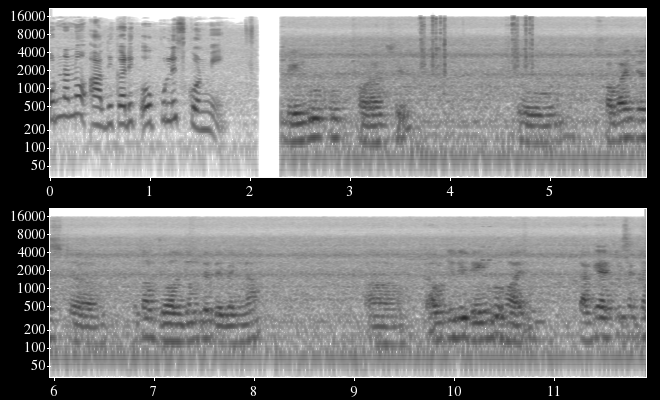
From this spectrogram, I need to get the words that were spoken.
অন্যান্য আধিকারিক ও পুলিশ কর্মী। ডেঙ্গু খুব ছড়াচ্ছে, তো সবাই জাস্ট কোথাও জল জমতে দেবেন না। কারোর যদি ডেঙ্গু হয়, তাকে অ্যাটলিস্ট একটা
